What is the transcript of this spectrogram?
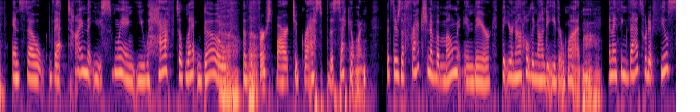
and so that time that you swing, you have to let go of the first bar to grasp the second one. But there's a fraction of a moment in there that you're not holding on to either one. Mm-hmm. And I think that's what it feels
